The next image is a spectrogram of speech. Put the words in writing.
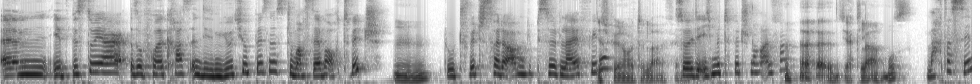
Ähm, jetzt bist du ja so voll krass in diesem YouTube-Business. Du machst selber auch Twitch. Mhm. Du twitchst heute Abend, bist du live wieder? Ich bin heute live. Ja, Sollte ich mit Twitch noch anfangen? ja klar, muss. Macht das Sinn?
